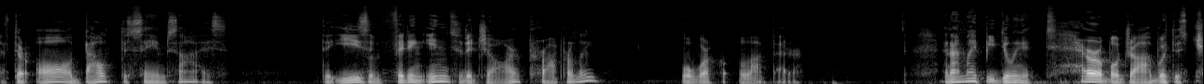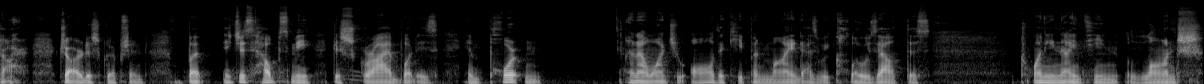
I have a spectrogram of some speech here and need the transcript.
if they're all about the same size, the ease of fitting into the jar properly will work a lot better. And I might be doing a terrible job with this jar jar description, but it just helps me describe what is important. And I want you all to keep in mind as we close out this 2019 launch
